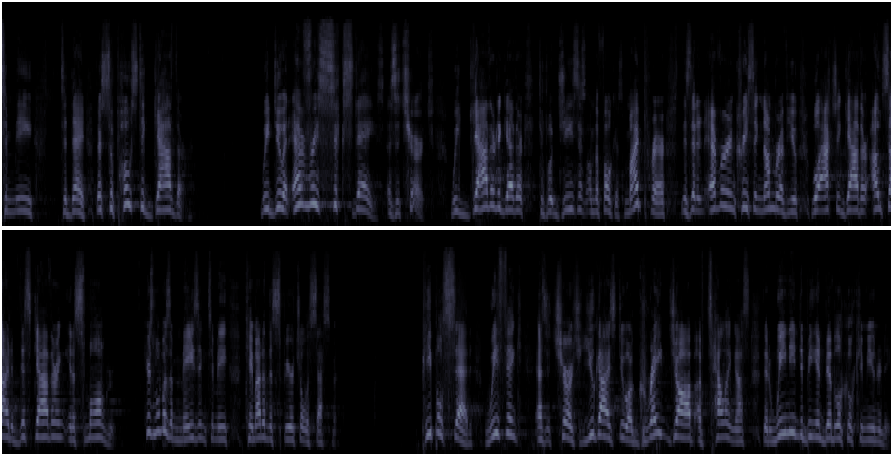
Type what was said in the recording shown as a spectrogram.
to me today. They're supposed to gather. We do it every six days as a church. We gather together to put Jesus on the focus. My prayer is that an ever increasing number of you will actually gather outside of this gathering in a small group. Here's what was amazing to me came out of the spiritual assessment. People said, We think as a church, you guys do a great job of telling us that we need to be in biblical community.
